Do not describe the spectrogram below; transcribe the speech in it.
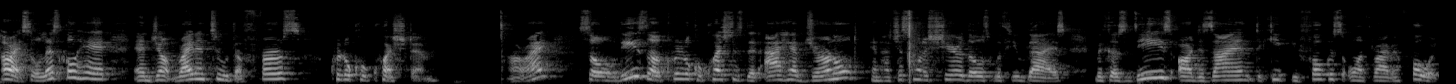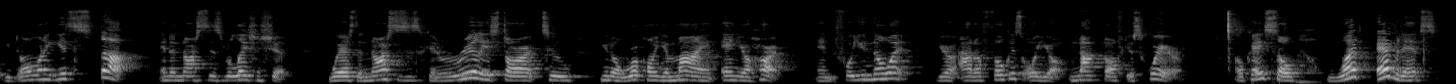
All right, so let's go ahead and jump right into the first critical question. All right, so these are critical questions that I have journaled, and I just want to share those with you guys because these are designed to keep you focused on thriving forward. You don't want to get stuck in a narcissist relationship, whereas the narcissist can really start to you know, work on your mind and your heart. And before you know it, you're out of focus or you're knocked off your square. Okay, so what evidence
